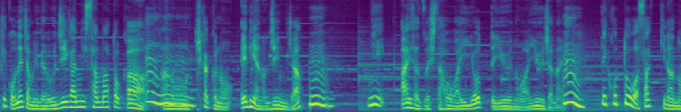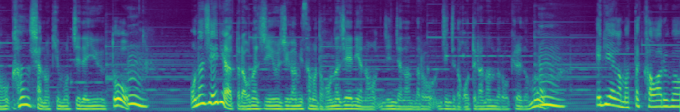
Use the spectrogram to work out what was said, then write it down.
結構お姉ちゃんも言うけど、氏神様とか、うんうんうんあの、近くのエリアの神社うん。に挨拶した方がいいよっていうのは言うじゃない。っうん。てことはさっきのあの、感謝の気持ちで言うと、うん。同じエリアだったら同じ氏神様とか同じエリアの神社なんだろう、神社とかお寺なんだろうけれども、うん。エリアが全く変わる場合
